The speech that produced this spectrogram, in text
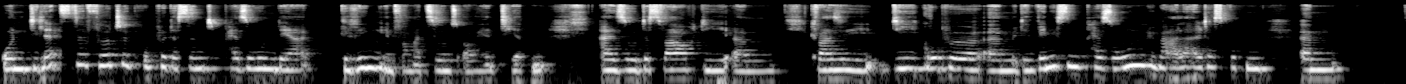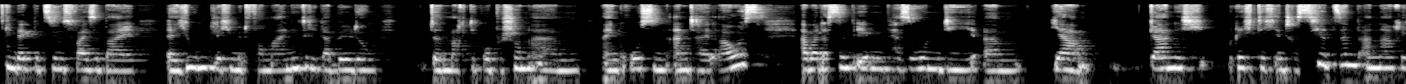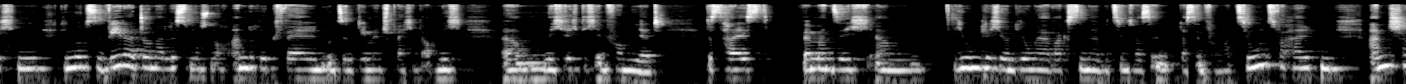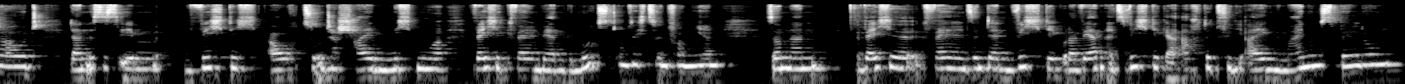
Und die letzte, vierte Gruppe, das sind Personen der gering informationsorientierten. Also das war auch die ähm, quasi die Gruppe ähm, mit den wenigsten Personen über alle Altersgruppen ähm, hinweg, beziehungsweise bei äh, Jugendlichen mit formal niedriger Bildung dann macht die Gruppe schon ähm, einen großen Anteil aus. Aber das sind eben Personen, die ähm, ja gar nicht richtig interessiert sind an Nachrichten. Die nutzen weder Journalismus noch andere Quellen und sind dementsprechend auch nicht, ähm, nicht richtig informiert. Das heißt, wenn man sich ähm, Jugendliche und junge Erwachsene beziehungsweise das Informationsverhalten anschaut, dann ist es eben wichtig auch zu unterscheiden, nicht nur, welche Quellen werden genutzt, um sich zu informieren, sondern welche Quellen sind denn wichtig oder werden als wichtig erachtet für die eigene Meinungsbildung?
